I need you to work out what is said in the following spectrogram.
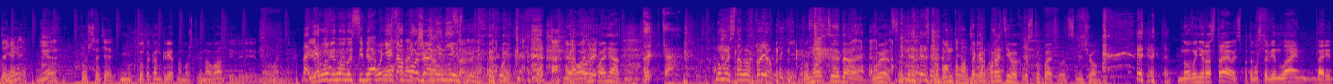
Да нет. Нет? Ну что теперь? Ну, кто-то конкретно, может, виноват или нормально? Да Беру нет, вину у- на себя, У них там тоже один есть. Не, ну они понятно. Ну, мы с тобой вдвоем такие. Вы можете, да, дуэт. С трубом На талантливый. корпоративах выступать вот с мячом. Но вы не расстраивайтесь, потому что Винлайн дарит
